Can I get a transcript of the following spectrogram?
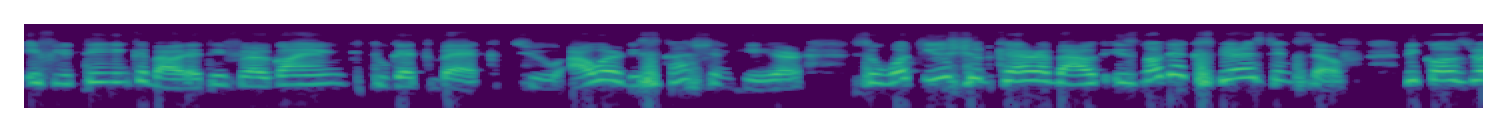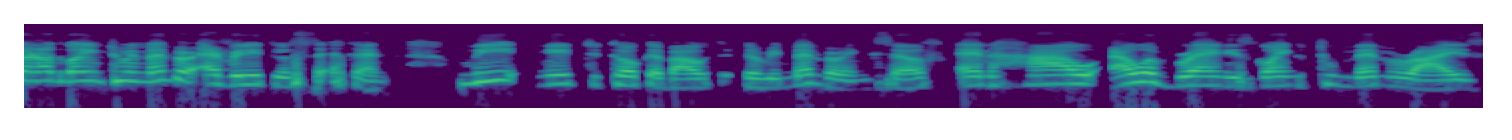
if you think about it, if you're going to get back to our discussion here, so what you should care about is not experiencing self, because we're not going to remember every little second. We need to talk about the remembering self and how our brain is going to memorize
